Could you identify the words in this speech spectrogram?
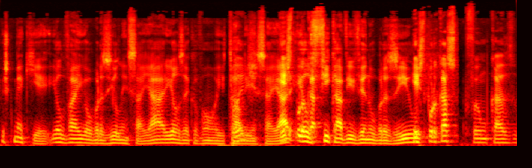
Depois como é que é? Ele vai ao Brasil ensaiar, eles é que vão à Itália Pois. ensaiar, ele acaso- fica a viver no Brasil. Este por acaso foi um bocado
